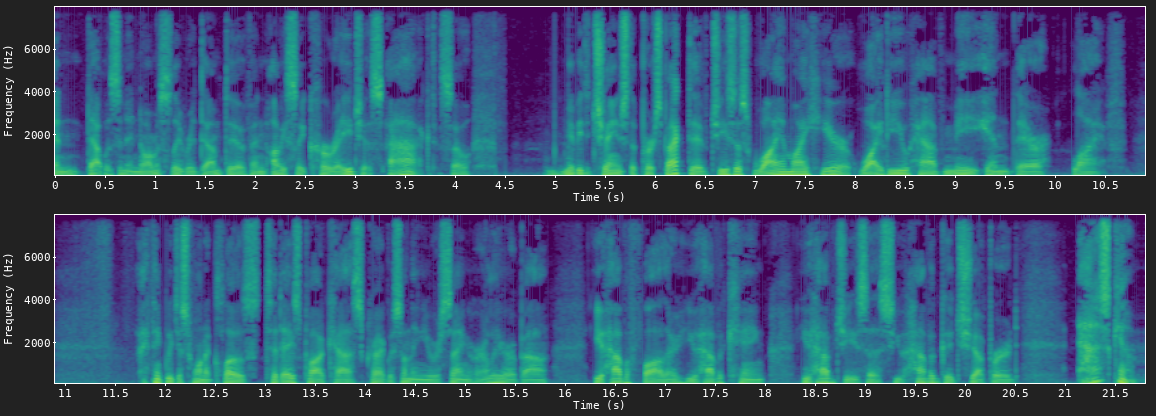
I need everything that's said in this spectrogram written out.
and that was an enormously redemptive and obviously courageous act so maybe to change the perspective jesus why am i here why do you have me in their life i think we just want to close today's podcast craig with something you were saying earlier about you have a father you have a king you have jesus you have a good shepherd ask him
